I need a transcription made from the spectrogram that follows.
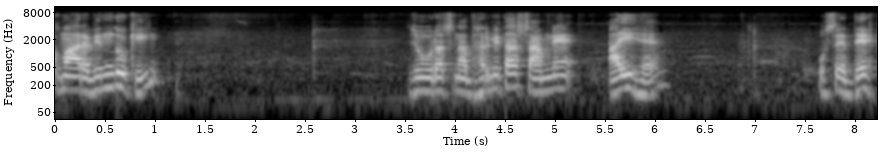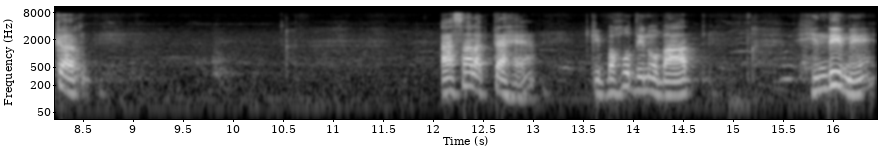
कुमार बिंदु की जो रचना धर्मिता सामने आई है, उसे देखकर ऐसा लगता है कि बहुत दिनों बाद हिंदी में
